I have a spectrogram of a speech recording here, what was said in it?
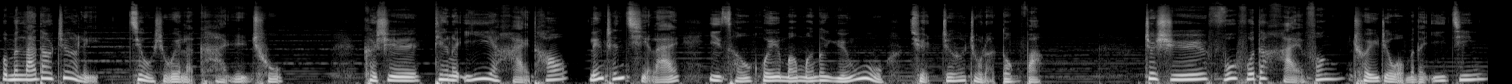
我们来到这里，就是为了看日出，可是听了一夜海涛。凌晨起来，一层灰蒙蒙的云雾却遮住了东方。这时，拂拂的海风吹着我们的衣襟，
